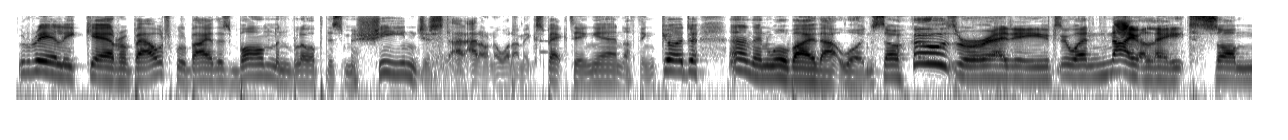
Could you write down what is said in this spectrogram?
really care about. We'll buy this bomb and blow up this machine, just, I, I don't know what I'm expecting, yeah, nothing good, and then we'll buy that one. So who's ready to annihilate some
